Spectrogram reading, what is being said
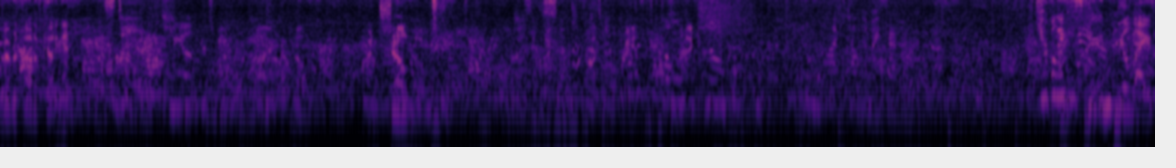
You ever thought of cutting it? And shall not. I can't believe he's here in real life.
